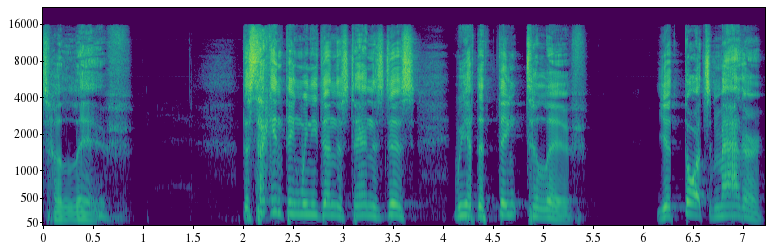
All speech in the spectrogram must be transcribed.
to live. The second thing we need to understand is this we have to think to live. Your thoughts matter.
